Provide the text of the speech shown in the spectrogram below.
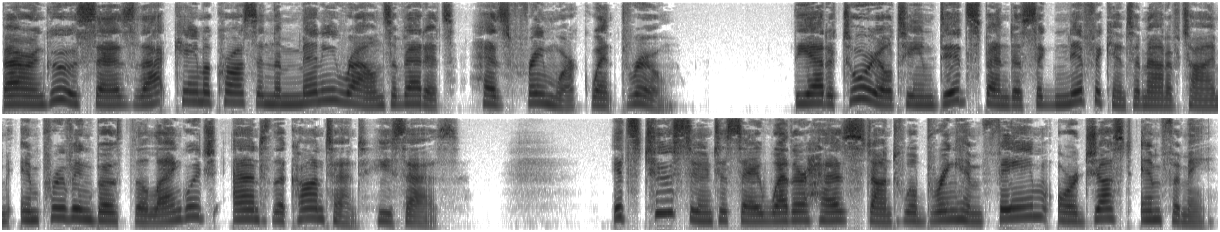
Barrangou says that came across in the many rounds of edits He's framework went through. The editorial team did spend a significant amount of time improving both the language and the content, he says. It's too soon to say whether He's stunt will bring him fame or just infamy.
